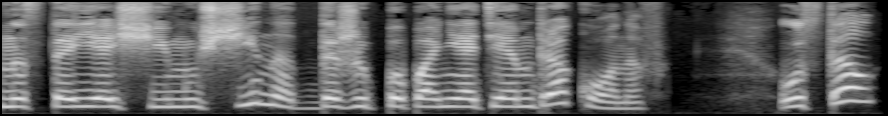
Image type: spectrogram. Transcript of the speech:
настоящий мужчина даже по понятиям драконов. Устал?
